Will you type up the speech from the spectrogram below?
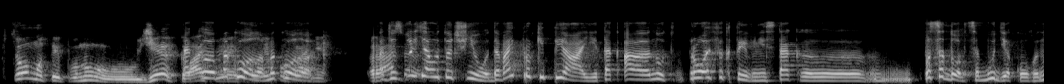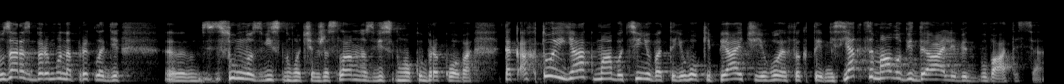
в цьому. Типу, ну є класні, Микола, є Микола, погані. А Рада- дозволь я уточню. Давай про KPI, так а ну про ефективність, так е, посадовця будь-якого. Ну зараз беремо на прикладі е, сумно звісного чи вже славно звісного Кубракова. Так а хто і як мав оцінювати його KPI чи його ефективність? Як це мало в ідеалі відбуватися?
